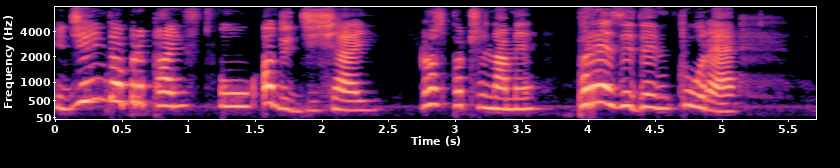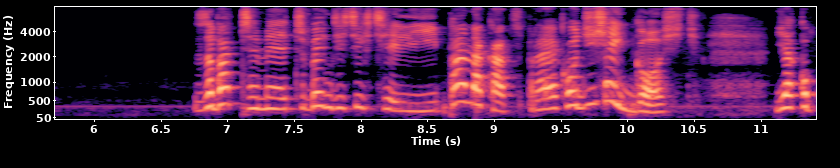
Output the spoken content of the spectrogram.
Dzień dobry Państwu. Od dzisiaj rozpoczynamy prezydenturę. Zobaczymy, czy będziecie chcieli pana Kacpra jako dzisiaj gość, jako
